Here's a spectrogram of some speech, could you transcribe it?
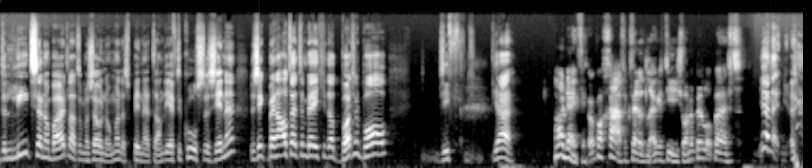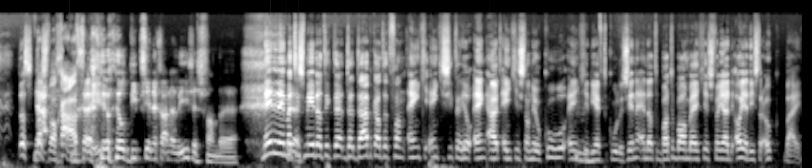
de lead Cenobite, laten we hem maar zo noemen. Dat is Pinhead dan. Die heeft de coolste zinnen. Dus ik ben altijd een beetje dat Butterball... Die, ja, Oh nee, vind ik ook wel gaaf. Ik vind het leuk dat hij die zonnebril op heeft. Ja, nee, dat is, dat is wel gaaf. Nee. Heel, heel diepzinnige analyses van de... Nee, nee, nee, maar Ja. het is meer dat ik... da- da- daar heb ik altijd van... Eentje, eentje ziet er heel eng uit. Eentje is dan heel cool. Eentje Hmm. die heeft de coole zinnen. En dat de Butterball een beetje is van... Ja, die, oh ja, die is er ook bij.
